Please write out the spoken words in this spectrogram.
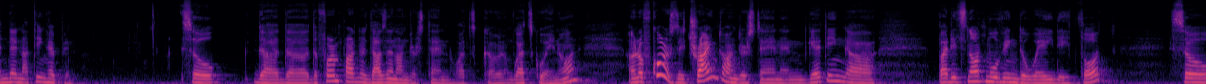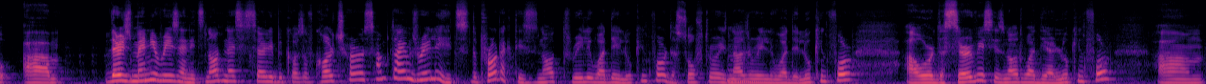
and then nothing happened. So the, the, the foreign partner doesn't understand what's going, what's going on. And of course, they're trying to understand and getting, uh, but it's not moving the way they thought. So um, there's many reasons. It's not necessarily because of culture. Sometimes really, it's the product is not really what they're looking for. The software is mm-hmm. not really what they're looking for, or the service is not what they are looking for. Um,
